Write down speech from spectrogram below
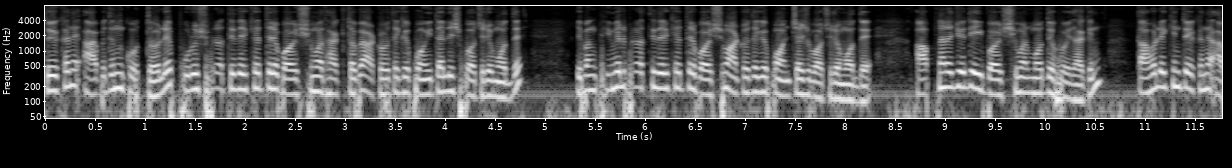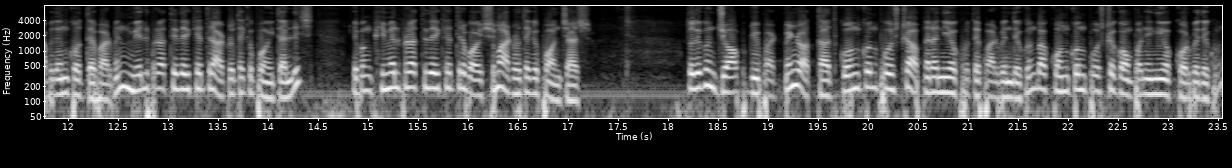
তো এখানে আবেদন করতে হলে পুরুষ প্রার্থীদের ক্ষেত্রে বয়সসীমা থাকতে হবে আঠেরো থেকে পঁয়তাল্লিশ বছরের মধ্যে এবং ফিমেল প্রার্থীদের ক্ষেত্রে বয়সসীমা আঠেরো থেকে পঞ্চাশ বছরের মধ্যে। আপনারা যদি এই বয়সসীমার মধ্যে হয়ে থাকেন, তাহলে কিন্তু এখানে আবেদন করতে পারবেন মেল প্রার্থীদের ক্ষেত্রে আঠেরো থেকে পঁয়তাল্লিশ এবং ফিমেল প্রার্থীদের ক্ষেত্রে বয়সসীমা আঠেরো থেকে পঞ্চাশ। তো দেখুন, জব ডিপার্টমেন্ট অর্থাৎ কোন কোন পোস্টে আপনারা নিয়োগ হতে পারবেন দেখুন বা কোন কোন পোস্টে কোম্পানি নিয়োগ করবে দেখুন।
